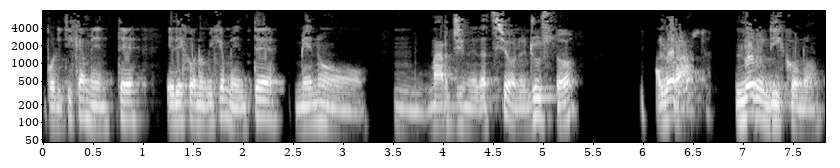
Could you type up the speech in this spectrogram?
politicamente ed economicamente meno mh, margine d'azione, giusto? Allora loro dicono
